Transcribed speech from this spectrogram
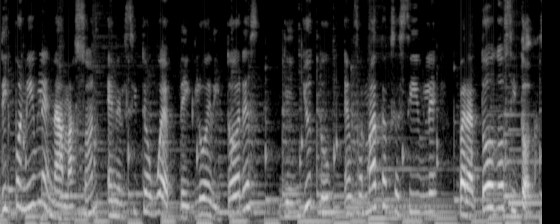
Disponible en Amazon, en el sitio web de Igloo Editores y en YouTube en formato accesible para todos y todas.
